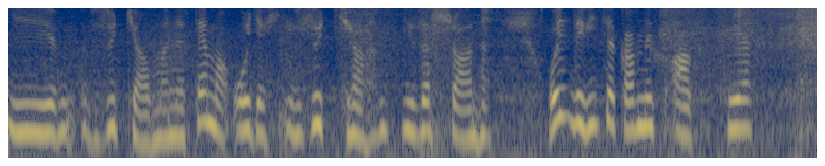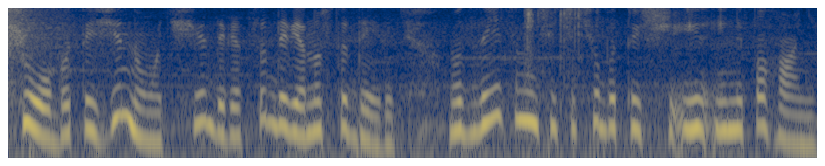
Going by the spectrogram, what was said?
і взуття. В мене тема одяг і взуття і зашана. Ось дивіться, яка в них акція. Чоботи жіночі 999. Ну, от здається, мені що ці чоботи і, і непогані.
